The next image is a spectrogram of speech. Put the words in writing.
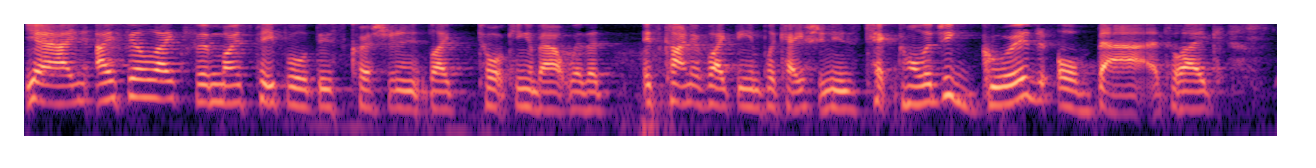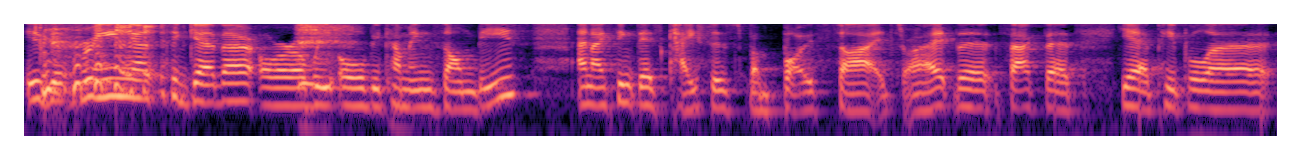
Yeah, I, I feel like for most people, this question, like talking about whether it's kind of like the implication is technology good or bad? Like, is it bringing us together or are we all becoming zombies? And I think there's cases for both sides, right? The fact that, yeah, people are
